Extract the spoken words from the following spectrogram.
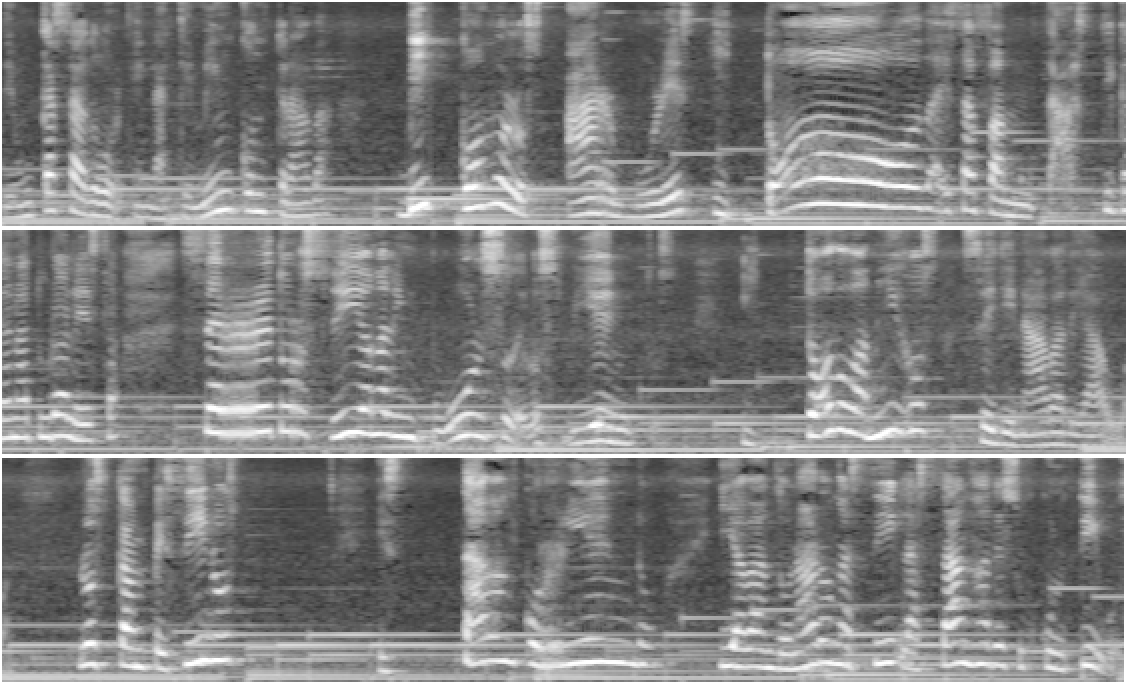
de un cazador en la que me encontraba, vi cómo los árboles y toda esa fantástica naturaleza se retorcían al impulso de los vientos y todo amigos se llenaba de agua. Los campesinos estaban corriendo y abandonaron así la zanja de sus cultivos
